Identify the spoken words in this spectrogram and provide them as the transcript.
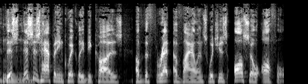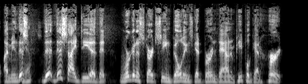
This Hmm. this is happening quickly because of the threat of violence, which is also awful. I mean, this thi- this idea that we're going to start seeing buildings get burned down and people get hurt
